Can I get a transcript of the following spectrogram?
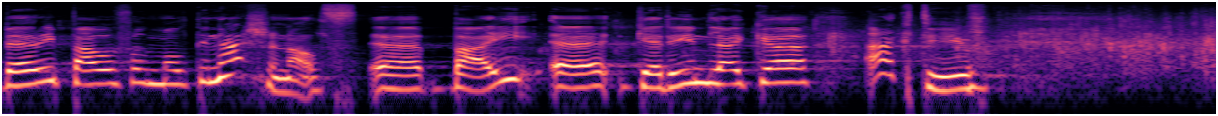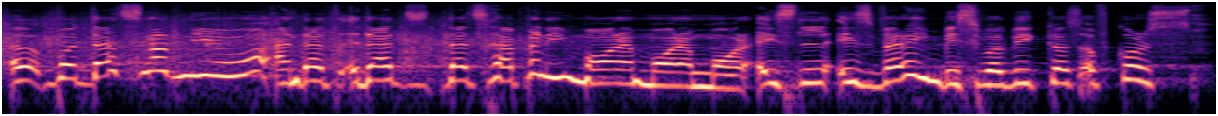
very powerful multinationals by getting like active. Uh, but that's not new, and that, that's, that's happening more and more and more. It's, it's very invisible because, of course,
